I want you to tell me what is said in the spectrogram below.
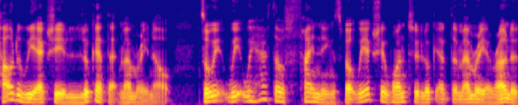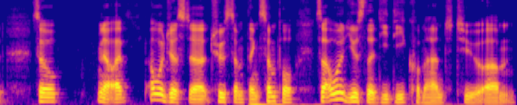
how do we actually look at that memory now? So we, we, we have those findings, but we actually want to look at the memory around it. So, you know, I, I will just uh, choose something simple. So I will use the dd command to, um,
